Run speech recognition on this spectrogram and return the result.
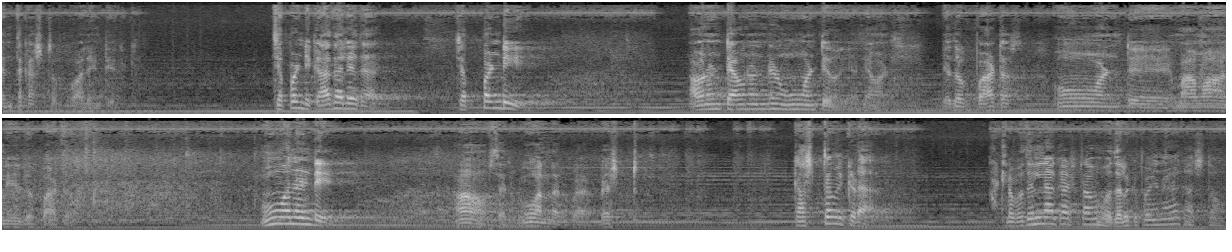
ఎంత కష్టం వాలంటీర్కి. చెప్పండి కాదా లేదా? చెప్పండి. అవునంటే అవునంటే ఊ అంటే ఏదో ఒక పాట ఊ అంటే మామ అని ఏదో పాట ఊ అనండి. సరే ఊ అన్నారు. బెస్ట్. కష్టం ఇక్కడ. అట్లా వదిలినా కష్టం వదలకపోయినా కష్టం.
